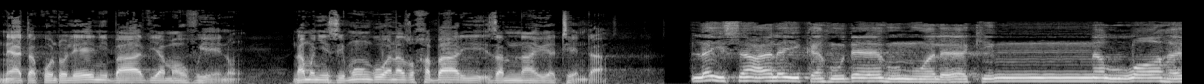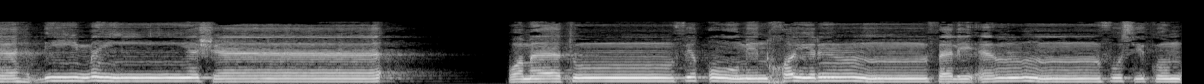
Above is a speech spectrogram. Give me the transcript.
Na atakuondoleeni baadhi ya maovu yenu na Mwenyezi Mungu anazo habari za mnayoyatenda ليس عليك هداهم ولكن الله يهدي من يشاء وما تنفقوا من خير فلانفسكم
